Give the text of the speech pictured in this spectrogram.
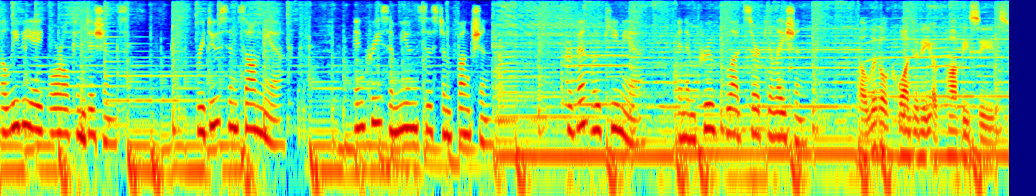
alleviate oral conditions, reduce insomnia, increase immune system function, prevent leukemia, and improve blood circulation. a little quantity of poppy seeds,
